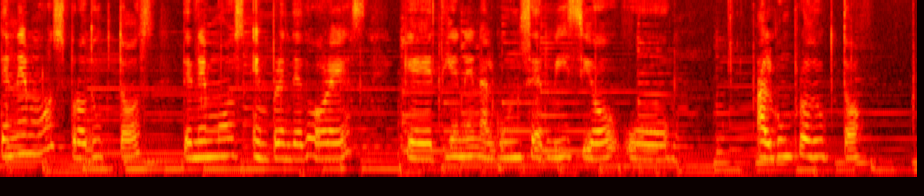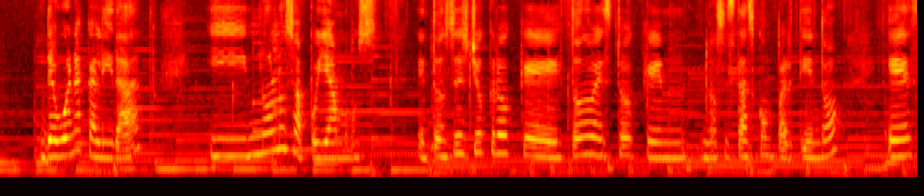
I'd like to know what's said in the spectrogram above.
tenemos productos, tenemos emprendedores que tienen algún servicio o algún producto de buena calidad y no los apoyamos. Entonces yo creo que todo esto que nos estás compartiendo es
